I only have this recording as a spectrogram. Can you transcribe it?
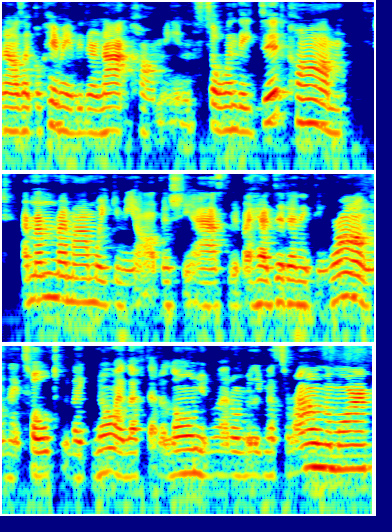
And I was like, okay, maybe they're not coming. So when they did come, I remember my mom waking me up and she asked me if I had did anything wrong. And I told her, like, no, I left that alone. You know, I don't really mess around no more.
